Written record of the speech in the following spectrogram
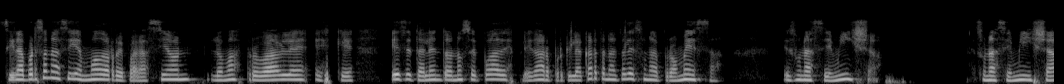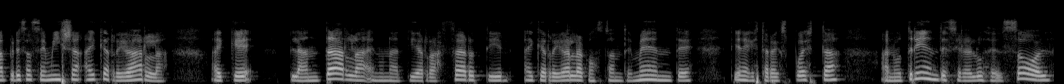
si la persona sigue en modo reparación, lo más probable es que ese talento no se pueda desplegar porque la carta natal es una promesa, es una semilla es una semilla, pero esa semilla hay que regarla, hay que plantarla en una tierra fértil, hay que regarla constantemente, tiene que estar expuesta a nutrientes y a la luz del sol.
